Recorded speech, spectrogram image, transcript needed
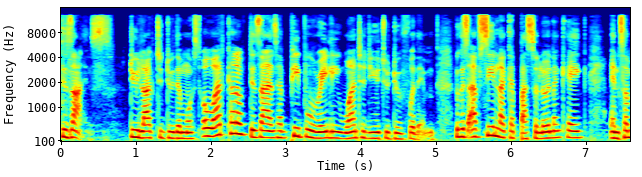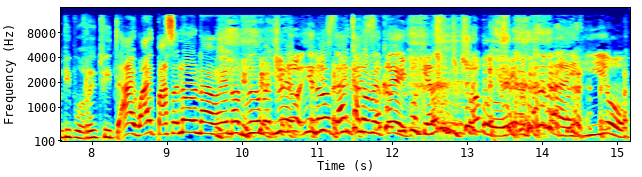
designs do you like to do the most? Or what kind of designs have people really wanted you to do for them? Because I've seen like a Barcelona cake and some people retweet, "I why Barcelona? Why not Real Madrid? you know, these- that these- kind of a thing. People get us into trouble. I'm just like, yo.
